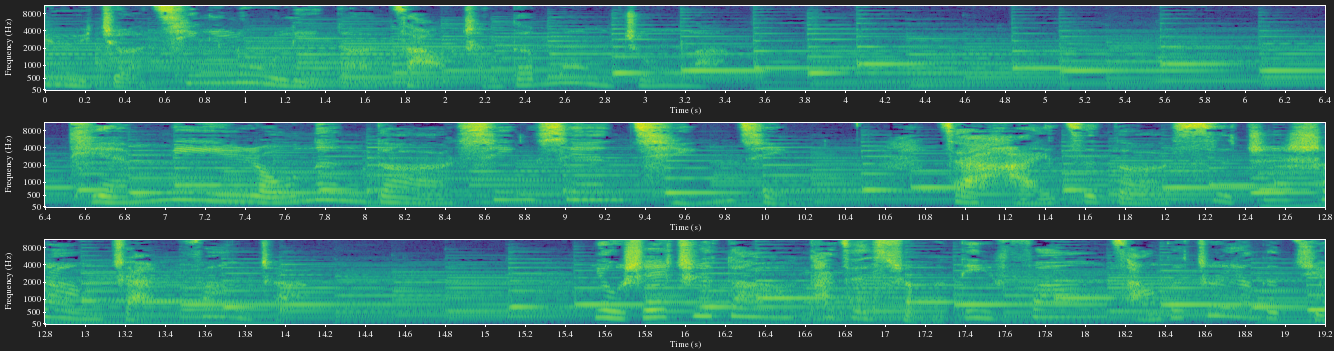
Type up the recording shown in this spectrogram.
遇着青露里的早晨的梦中了。甜蜜柔嫩的新鲜情景，在孩子的四肢上绽放着。有谁知道他在什么地方藏着这样的酒？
